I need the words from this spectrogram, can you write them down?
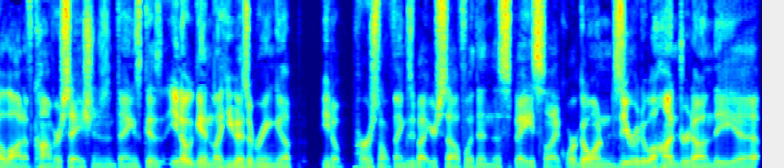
a lot of conversations and things because you know again like you guys are bringing up you know personal things about yourself within the space like we're going zero to a hundred on the uh,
